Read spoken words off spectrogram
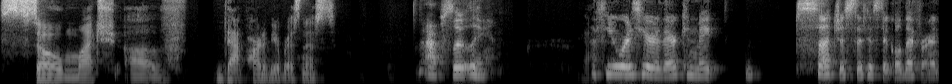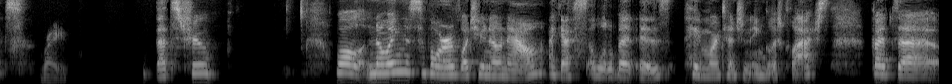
so much of that part of your business. Absolutely. Yeah. A few words here or there can make such a statistical difference. Right. That's true. Well, knowing some more of what you know now, I guess a little bit is pay more attention to English class. But uh,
